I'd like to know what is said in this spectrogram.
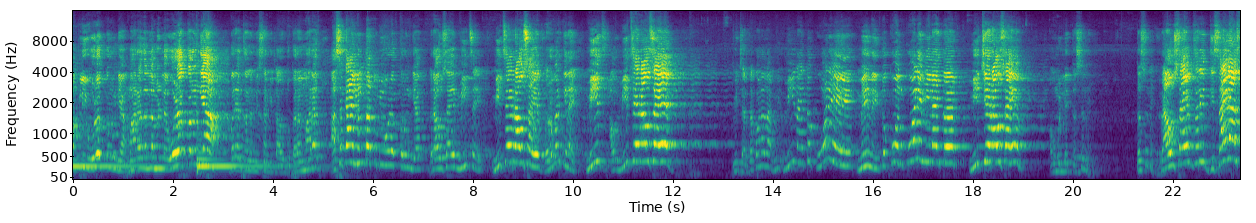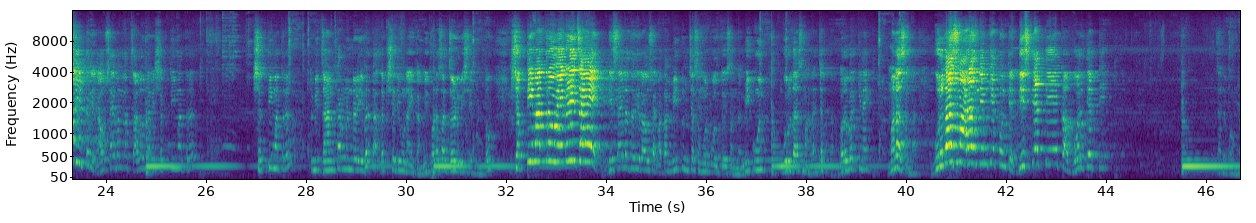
आपली ओळख करून घ्या. महाराजांना म्हणलं ओळख करून घ्या. बऱ्याच जणांनी सांगितलं अहो तुकाराम महाराज असं काय म्हणता तुम्ही? ओळख करून घ्या. रावसाहेब मीच आहे. मीच आहे रावसाहेब बरोबर की नाही? मीच अहो मीच आहे रावसाहेब विचारता कोणाला? मी नाही तर कोण आहे? मी नाही तर कोण? कोण आहे मी नाही तर? मीच आहे रावसाहेब अहो म्हणले तसं नाही. तसं नाही. रावसाहेब जरी दिसायला असतील तरी रावसाहेबांना चालवणारी शक्ती मात्र शक्ती मात्र तुम्ही जाणकार मंडळी बरं का? लक्ष देऊन ऐका. मी थोडासा जड विषय म्हणतो. शक्ती मात्र वेगळीच आहे. दिसायला जरी रावसाहेब आता मी तुमच्यासमोर बोलतोय समजा. मी कोण? गुरुदास महाराज जगताप. बरोबर की नाही? मला सांगा गुरुदास महाराज नेमके कोणते? दिसतात ते का बोलतात ते? झालं कोण?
